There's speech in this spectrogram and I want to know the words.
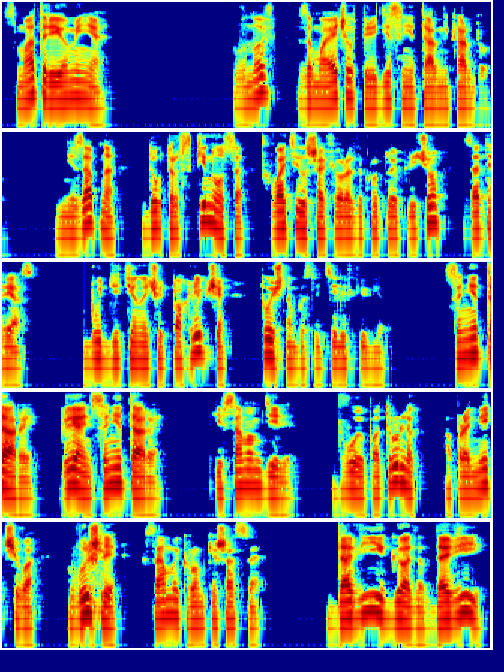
«Смотри у меня». Вновь замаячил впереди санитарный кордон. Внезапно доктор вскинулся, схватил шофера за крутое плечо, затряс. Будь детина чуть похлебче, точно бы слетели в кювет. «Санитары! Глянь, санитары!» И в самом деле, двое патрульных опрометчиво Вышли к самой кромке шоссе. «Дави, гадов, дави!»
